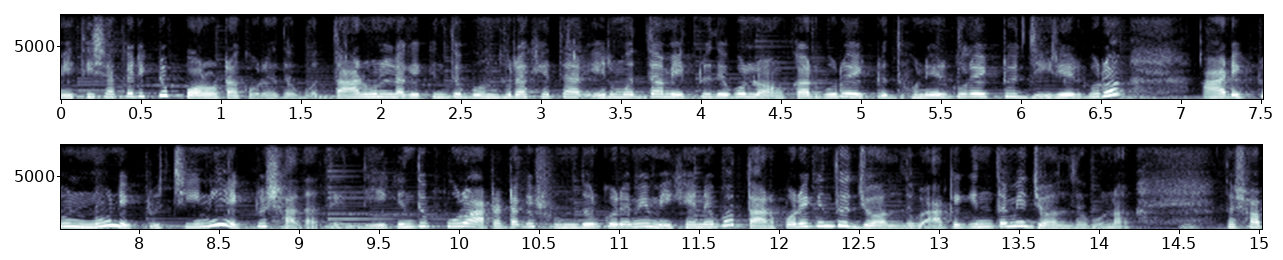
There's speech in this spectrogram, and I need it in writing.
মেথি শাকের একটু পরোটা করে দেবো। দারুণ লাগে কিন্তু বন্ধুরা খেতে। আর এর মধ্যে আমি একটু দেবো লঙ্কার গুঁড়ো, একটু ধনের গুঁড়ো, একটু জিরের গুঁড়ো। আর একটু নুন, একটু চিনি, একটু সাদা তেল দিয়ে কিন্তু পুরো আটাটাকে সুন্দর করে আমি মেখে নেব। তারপরে কিন্তু জল দেবো। আগে কিন্তু আমি জল দেবো না। তো সব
